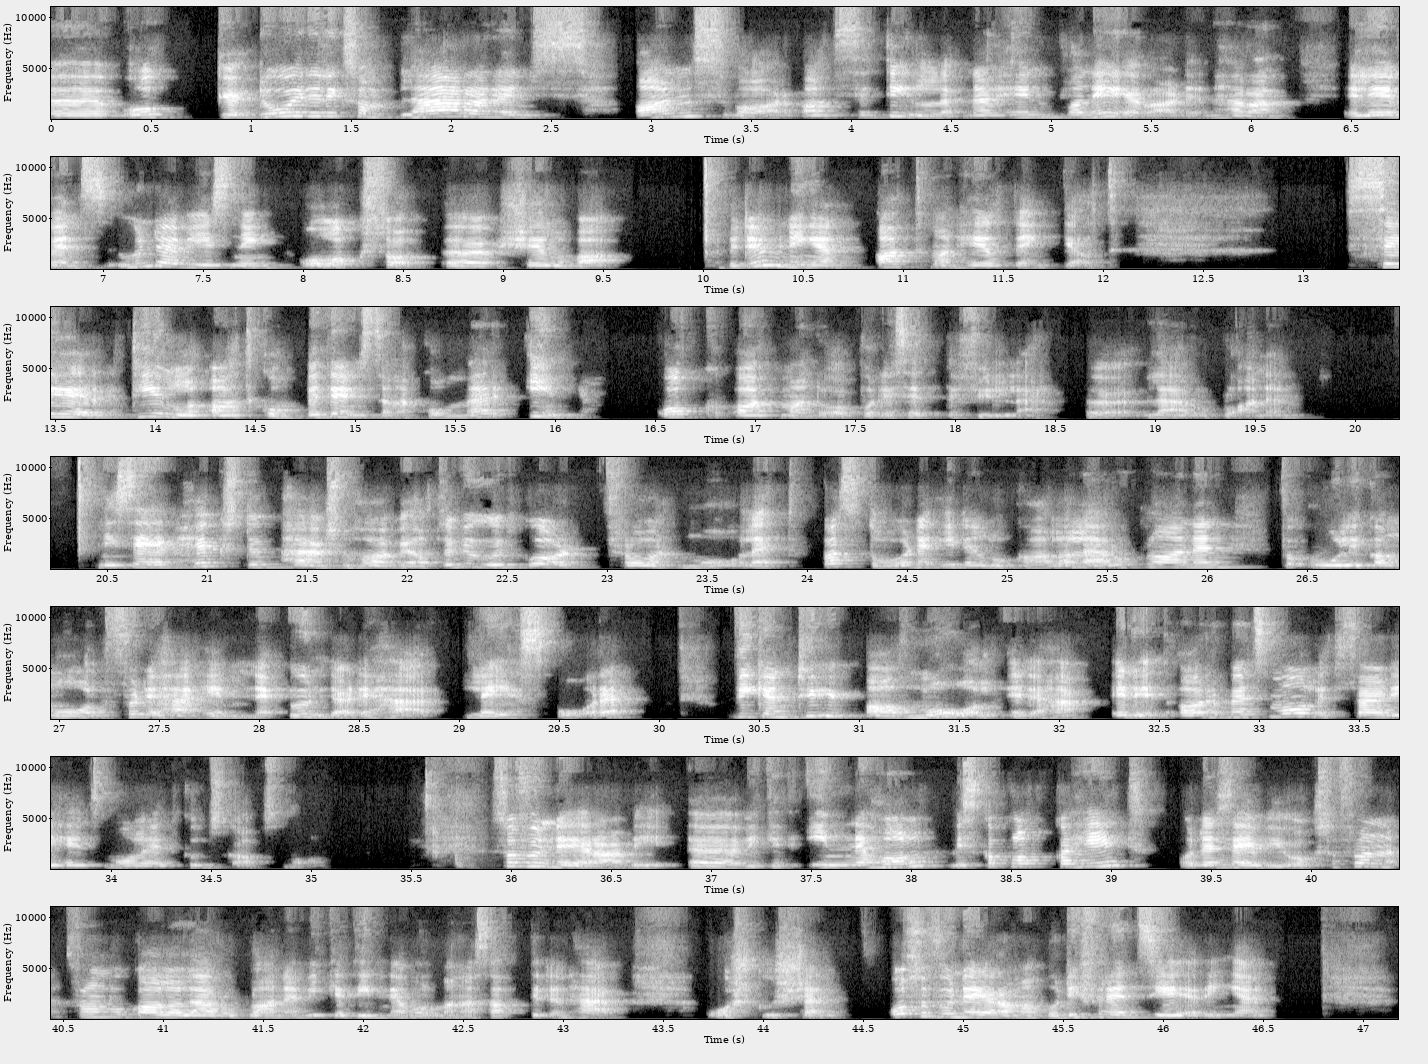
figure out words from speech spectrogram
Eh, och då är det liksom lärarens ansvar att se till när hen planerar den här eh, elevens undervisning och också eh, själva bedömningen att man helt enkelt ser till att kompetenserna kommer in och att man då på det sättet fyller eh, läroplanen. Ni ser högst upp här så har vi alltså, vi utgår från målet. Vad står det i den lokala läroplanen för olika mål för det här ämnet under det här läsåret? Vilken typ av mål är det här? Är det ett arbetsmål, ett färdighetsmål, ett kunskapsmål? Så funderar vi eh, vilket innehåll vi ska plocka hit och det ser vi också från, från lokala läroplanen vilket innehåll man har satt i den här årskursen. Och så funderar man på differentieringen.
